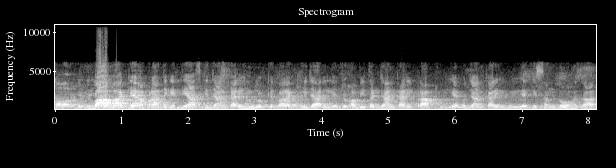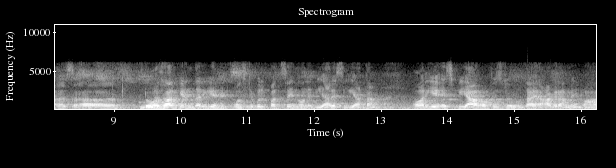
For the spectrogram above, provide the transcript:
बाबा का कितने बाबा के आपराधिक इतिहास की जानकारी हम लोग के द्वारा की जा रही है जो अभी तक जानकारी प्राप्त हुई है वो जानकारी हुई है कि सन 2000 अ, स- अ, 2000 के अंदर ये हेड कांस्टेबल पद से इन्होंने बीआरएस लिया था और ये एसपीआर ऑफ़िस जो होता है आगरा में वहाँ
